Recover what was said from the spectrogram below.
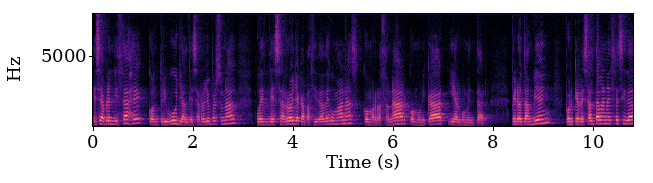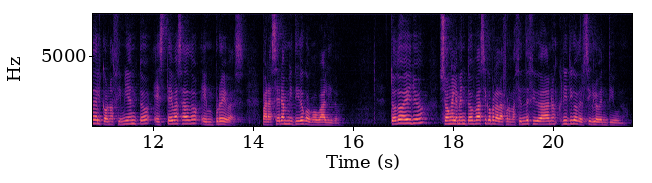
Ese aprendizaje contribuye al desarrollo personal, pues desarrolla capacidades humanas como razonar, comunicar y argumentar, pero también porque resalta la necesidad del conocimiento esté basado en pruebas para ser admitido como válido. Todo ello son elementos básicos para la formación de ciudadanos críticos del siglo XXI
